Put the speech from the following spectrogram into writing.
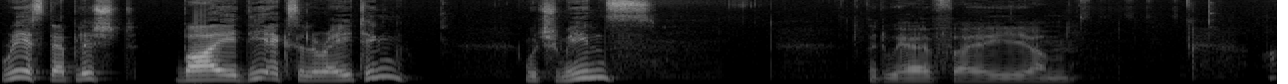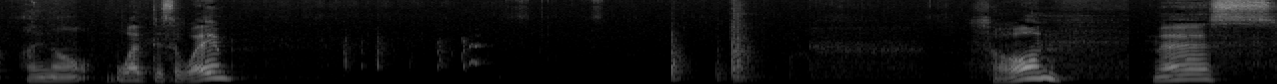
reestablished by deaccelerating, which means that we have a, um, I now wipe this away. So, mass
